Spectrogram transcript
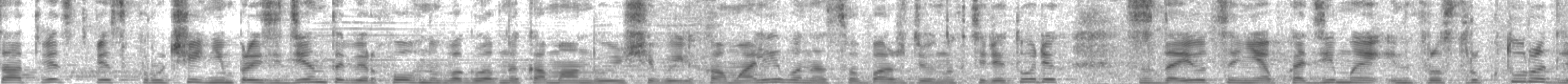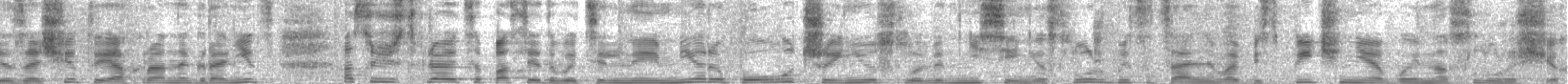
соответствии с поручением президента Верховного главнокомандующего Ильхама Алиева на освобожденных территориях создается необходимая инфраструктура для защиты и охраны границ, осуществляются последовательные меры по улучшению условий несения службы и социального обеспечения военнослужащих.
